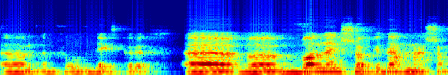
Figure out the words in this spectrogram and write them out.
э, в, DEX говорю, э, в, в онлайн-шопе, да, в нашем.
